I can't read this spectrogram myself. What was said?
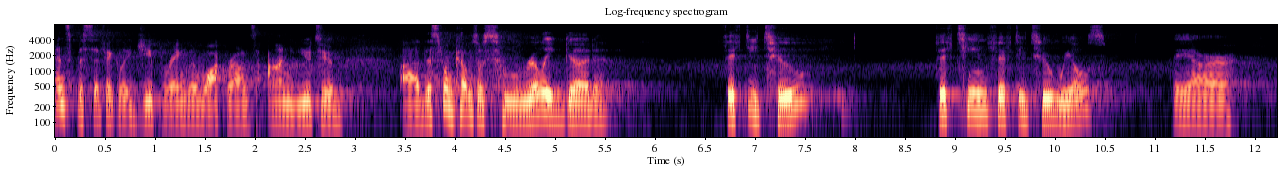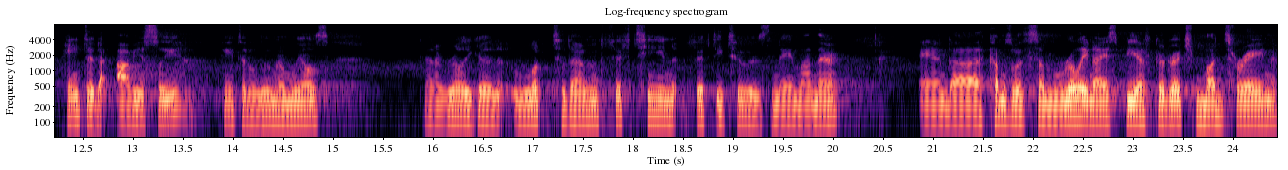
and specifically Jeep Wrangler walkarounds on YouTube. Uh, this one comes with some really good 52, 1552 wheels. They are painted, obviously, painted aluminum wheels. Got a really good look to them. 1552 is the name on there. And uh, comes with some really nice BF Goodrich mud terrain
